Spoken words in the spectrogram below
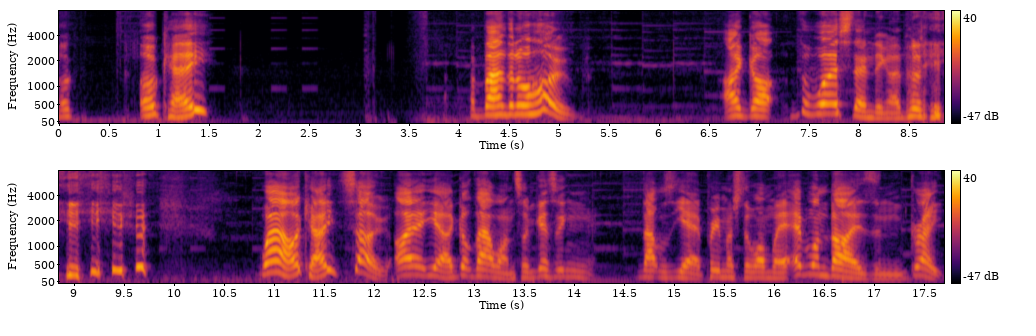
me. O- Okay. Abandon all hope. I got the worst ending, I believe. wow, okay. So, I yeah, I got that one. So I'm guessing that was yeah, pretty much the one where everyone dies and great.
